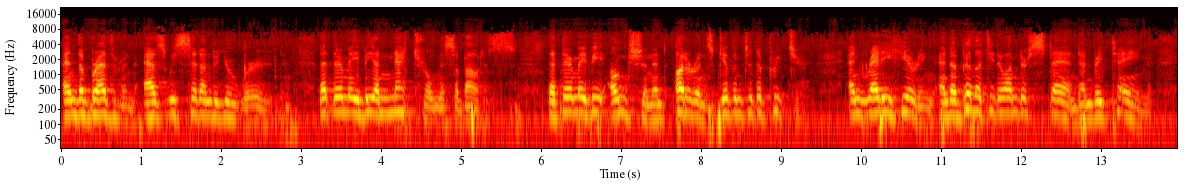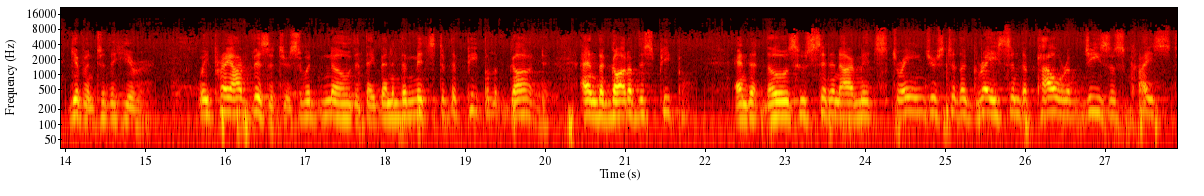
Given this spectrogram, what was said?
and the brethren as we sit under your word, that there may be a naturalness about us, that there may be unction and utterance given to the preacher, and ready hearing and ability to understand and retain given to the hearer. We pray our visitors would know that they've been in the midst of the people of God and the God of this people and that those who sit in our midst, strangers to the grace and the power of Jesus Christ,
